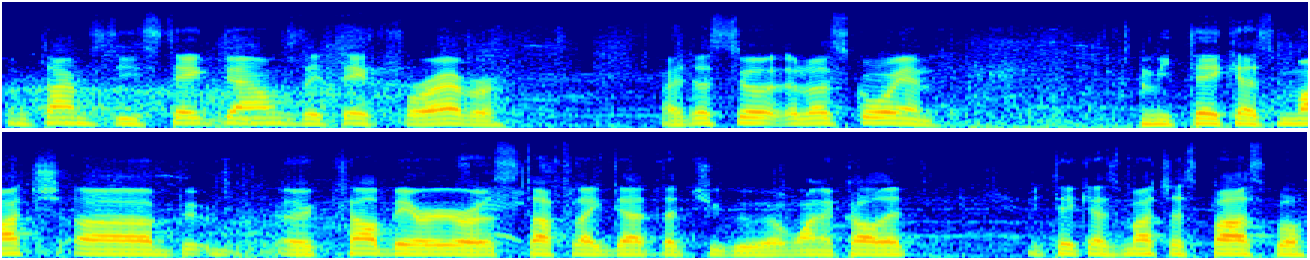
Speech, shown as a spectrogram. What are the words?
sometimes these takedowns, they take forever. Alright, let's, do, let's go in. Let me take as much uh, b uh, cloud barrier or stuff like that that you want to call it. Let me take as much as possible.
